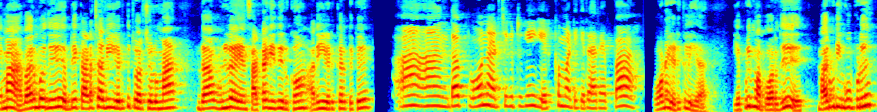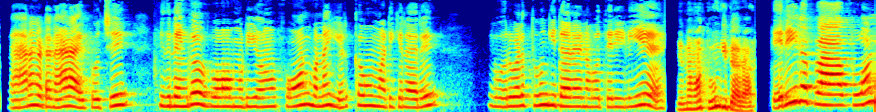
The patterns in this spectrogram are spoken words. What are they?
ஏமா வரும்போது அப்படியே கடைச்சாவி எடுத்துட்டு வர சொல்லுமா? இந்த உள்ள என் சட்டை இது இருக்கும் அதையும் எடுக்கிறதுக்கு. ஆ ஆ இந்த ஃபோன் அடிச்சுக்கிட்டு இருக்கேன். எடுக்க மாட்டேங்கிறாரேப்பா. போன எடுக்கலையா? எப்படிம்மா போறது? மறுபடியும் கூப்பிடு. நேரம் கட்ட நேரம் ஆகிப்போச்சு இதில் எங்கே போக முடியும்? ஃபோன் பண்ணால் எடுக்கவும் மாட்டேங்கிறாரு. ஒருவேளை தூங்கிட்டாரா என்னவோ தெரியலையே. என்னம்மா தூங்கிட்டாரா? தெரியலப்பா ஃபோன்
